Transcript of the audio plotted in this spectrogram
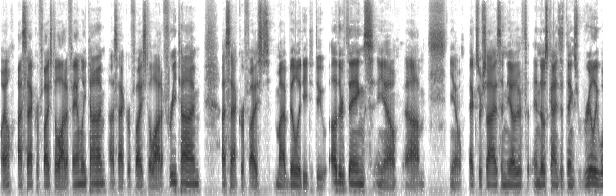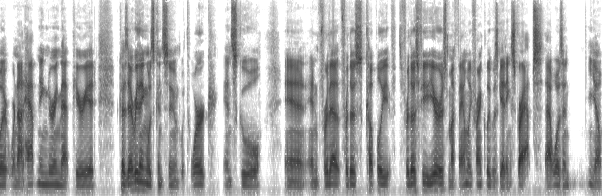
Well, I sacrificed a lot of family time. I sacrificed a lot of free time. I sacrificed my ability to do other things, you know, um, you know, exercise and the other, th- and those kinds of things really were, were not happening during that period because everything was consumed with work and school and and for that for those couple for those few years my family frankly was getting scraps. That wasn't you know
